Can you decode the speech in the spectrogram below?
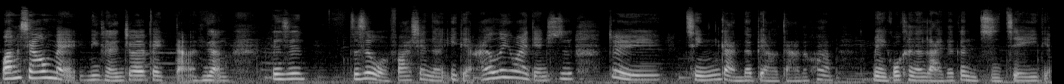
王小美，你可能就会被打这样。但是这是我发现的一点。还有另外一点，就是对于情感的表达的话，美国可能来的更直接一点。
